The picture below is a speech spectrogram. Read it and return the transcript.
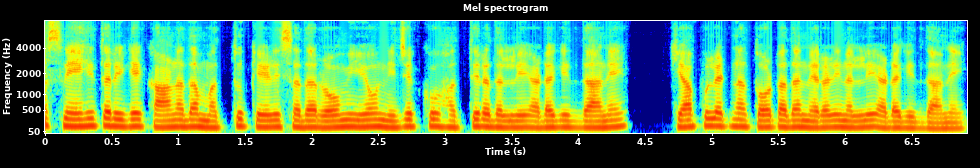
ಸ್ನೇಹಿತರಿಗೆ ಕಾಣದ ಮತ್ತು ಕೇಳಿಸದ ರೋಮಿಯೋ ನಿಜಕ್ಕೂ ಹತ್ತಿರದಲ್ಲಿ ಅಡಗಿದ್ದಾನೆ ಕ್ಯಾಪುಲೆಟ್ನ ತೋಟದ ನೆರಳಿನಲ್ಲಿ ಅಡಗಿದ್ದಾನೆ.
